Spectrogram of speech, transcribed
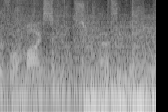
before my skills surpass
